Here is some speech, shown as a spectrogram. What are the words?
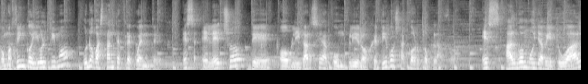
Como cinco y último, uno bastante frecuente, es el hecho de obligarse a cumplir objetivos a corto plazo. Es algo muy habitual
